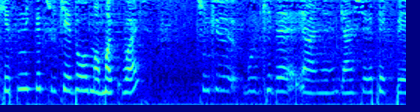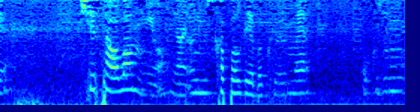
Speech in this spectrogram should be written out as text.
Kesinlikle Türkiye'de olmamak var. Çünkü bu ülkede yani gençlere pek bir şey sağlanmıyor. Yani önümüz kapalı diye bakıyorum ve okuduğumuz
